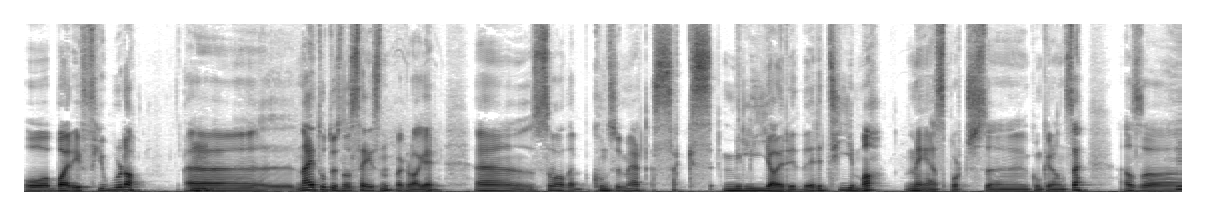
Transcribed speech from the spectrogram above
og bare i fjor, da eh, nei, 2016, beklager. eh, så var det konsumert 6 milliarder timer med e-sportskonkurranse. altså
